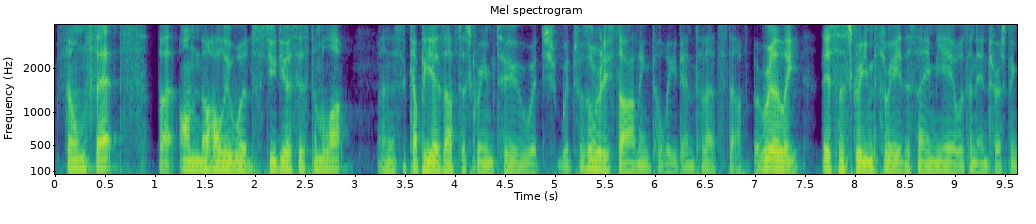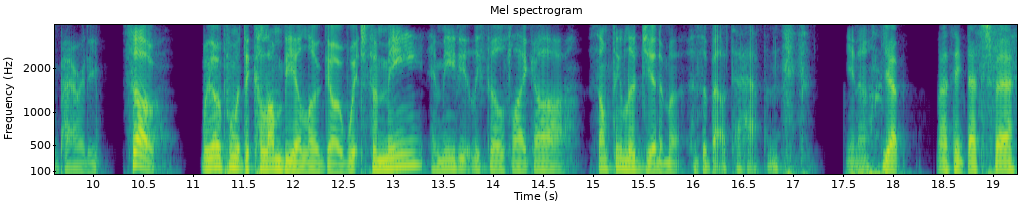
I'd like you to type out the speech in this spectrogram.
film sets, but on the Hollywood studio system a lot. And it's a couple years after Scream 2, which which was already starting to lead into that stuff. But really, this and Scream 3 the same year was an interesting parody. So, we open with the Columbia logo, which for me immediately feels like, ah, something legitimate is about to happen. you know? Yep. I think that's fair.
